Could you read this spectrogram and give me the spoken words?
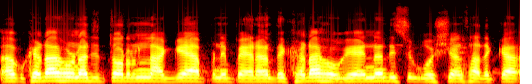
ਅਬ ਖੜਾ ਹੋਣਾ ਅੱਜ ਤੁਰਨ ਲੱਗ ਗਿਆ, ਆਪਣੇ ਪੈਰਾਂ ਤੇ ਖੜਾ ਹੋ ਗਿਆ, ਇਹਨਾਂ ਦੀ ਸੁਗੋਸ਼ਾਂ ਸਦਕਾ।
